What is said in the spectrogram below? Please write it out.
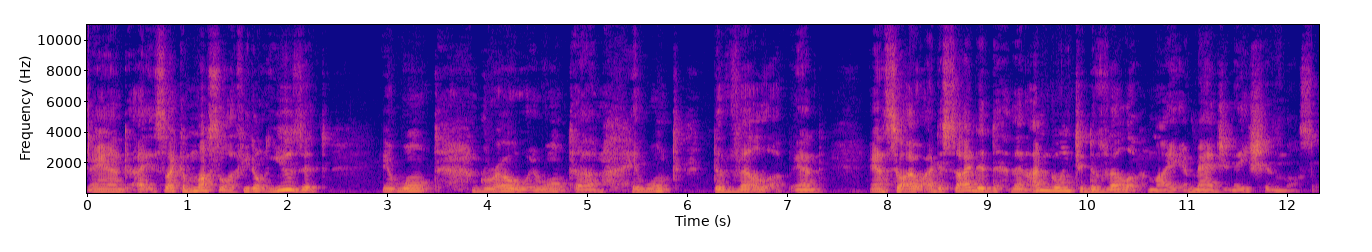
and uh, it's like a muscle. If you don't use it, it won't grow. It won't. Uh, it won't develop, and and so I, I decided that I'm going to develop my imagination muscle.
